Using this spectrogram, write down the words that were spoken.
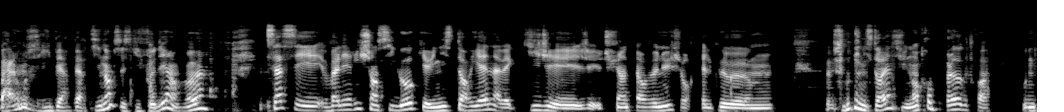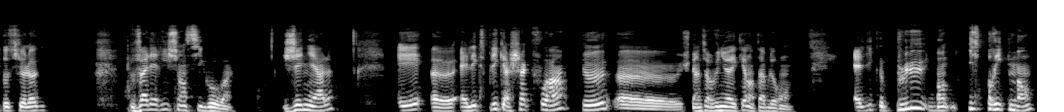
Bah non, c'est hyper pertinent, c'est ce qu'il faut dire. Ouais. Ça, c'est Valérie Chansigo, qui est une historienne avec qui j'ai, je suis intervenu sur quelques. Euh, c'est pas une historienne, c'est une anthropologue, je crois, ou une sociologue. Valérie Chansigo, ouais. génial. Et euh, elle explique à chaque fois que euh, je suis intervenu avec elle en table ronde. Elle dit que plus historiquement,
